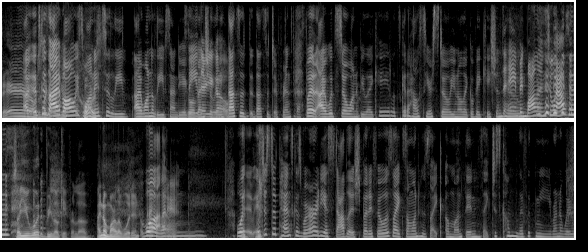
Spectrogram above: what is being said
Damn, I, it's just like, because oh, I've yeah, always wanted to leave. I want to leave San Diego See, there you eventually. go. That's a that's a difference. That's But thing. I would still want to be like, hey, let's get a house here still. You know, like a vacation. Dang, home. big ballin', two houses. So you would relocate for love? I know Marla wouldn't. Well, wouldn't. um, well, Would- it, would- it just depends because we're already established. But if it was like someone who's like a month in, who's like, just come live with me, run away with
